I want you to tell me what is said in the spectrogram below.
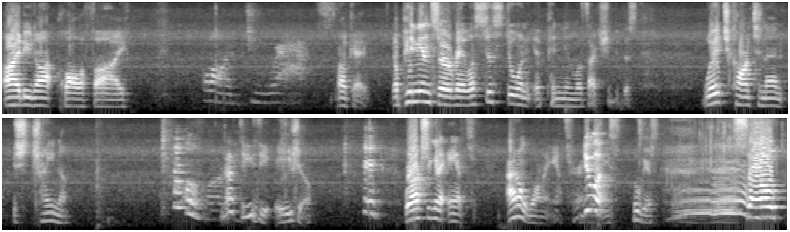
I do not qualify. Oh, drats. Okay. Opinion survey. Let's just do an opinion. Let's actually do this. Which continent is China? Oh my. That's easy. Asia. We're actually gonna answer. I don't want to answer. Do it. Who cares? So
